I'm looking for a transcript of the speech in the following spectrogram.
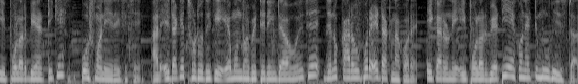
এই পোলার বিয়ারটিকে পোষ মানিয়ে রেখেছে। আর এটাকে ছোট থেকে এমনভাবে ট্রেনিং দেওয়া হয়েছে যেন কারও উপর অ্যাটাক না করে। এই কারণে এই পোলার বিয়ারটি এখন একটি মুভি স্টার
